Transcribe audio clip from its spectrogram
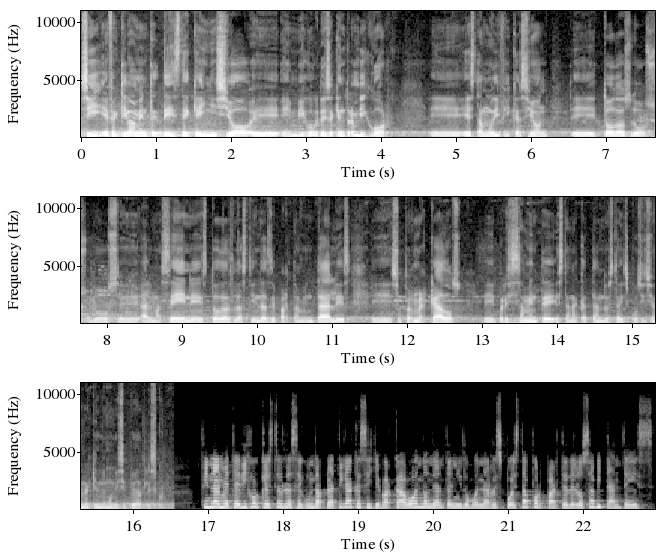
Sí, efectivamente, desde que inició en vigor, desde que entró en vigor eh, esta modificación, eh, todos los, eh, almacenes, todas las tiendas departamentales, supermercados, precisamente están acatando esta disposición aquí en el municipio de Atlisco. Finalmente dijo que esta es la segunda plática que se lleva a cabo en donde han tenido buena respuesta por parte de los habitantes.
